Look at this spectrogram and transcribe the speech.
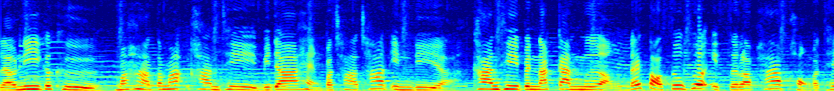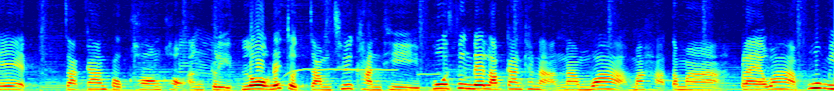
แล้วนี่ก็คือ มหาตมะคานทีบิดาแห่งประชาชาติอินเดีย คานทีเป็นนักการเมือง ได้ต่อสู้เพื่ออิสรภาพของประเทศ จากการปกครองของอังกฤษ โลกได้จดจำชื่อคันที ผู้ซึ่งได้รับการขนานนามว่ามหาตมา แปลว่าผู้มี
